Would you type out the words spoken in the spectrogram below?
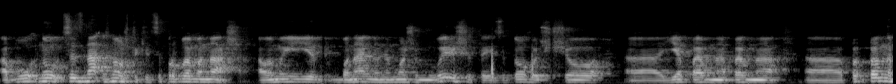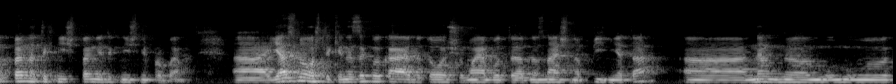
Або ну це знову ж таки це проблема наша, але ми її банально не можемо вирішити із за того, що е, є певна певна е, певна певна техніч, певні технічні проблеми. Е, я знову ж таки не закликаю до того, що має бути однозначно піднята е, не, не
